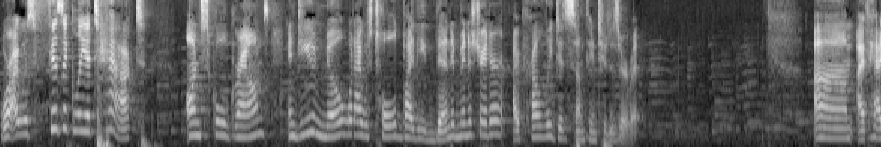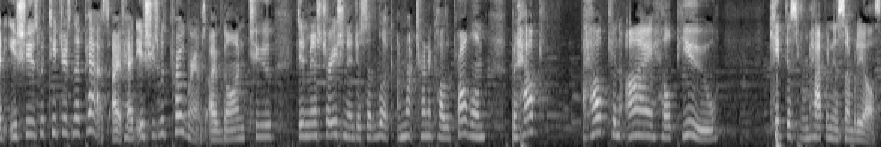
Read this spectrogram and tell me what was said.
where I was physically attacked on school grounds. And do you know what I was told by the then administrator? I probably did something to deserve it. Um, I've had issues with teachers in the past. I've had issues with programs. I've gone to the administration and just said, "Look, I'm not trying to cause a problem, but how how can I help you keep this from happening to somebody else?"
